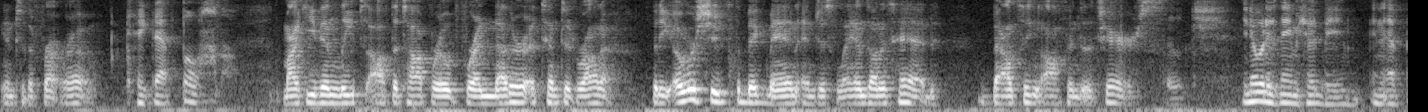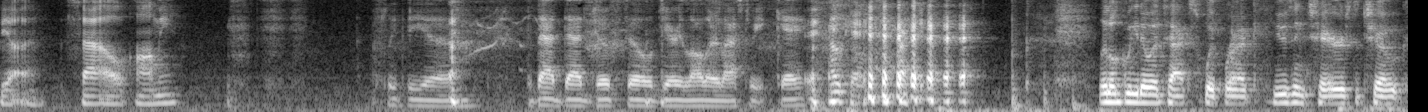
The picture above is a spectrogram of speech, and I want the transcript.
into the front row. Take that, Bellomo. Mikey then leaps off the top rope for another attempted Rana, but he overshoots the big man and just lands on his head, bouncing off into the chairs. Ouch. You know what his name should be in the FBI? Sal Ami. Let's leave the uh, the bad dad jokes till Jerry Lawler last week, okay? Okay, sorry. Little Guido attacks Whipwreck using chairs to choke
